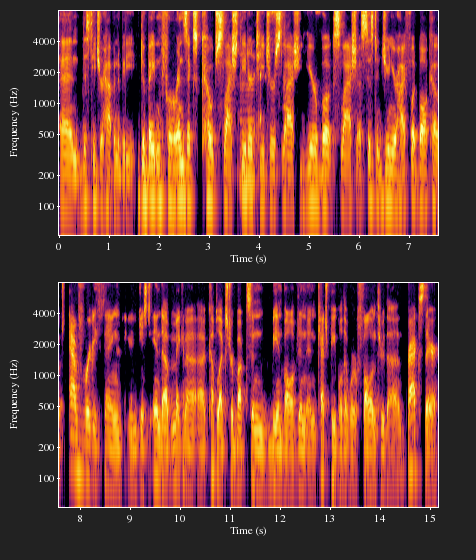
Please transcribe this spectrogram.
And this teacher happened to be debate and forensics coach slash theater Oh, teacher slash yearbook slash assistant junior high football coach, everything to just end up making a, a couple extra bucks and be involved in and catch people that were falling through the cracks there.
